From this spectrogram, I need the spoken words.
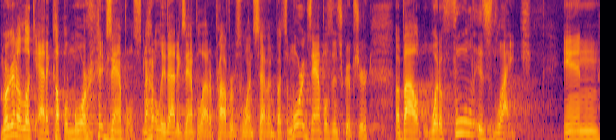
we're going to look at a couple more examples. Not only that example out of Proverbs 1 7, but some more examples in Scripture about what a fool is like in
